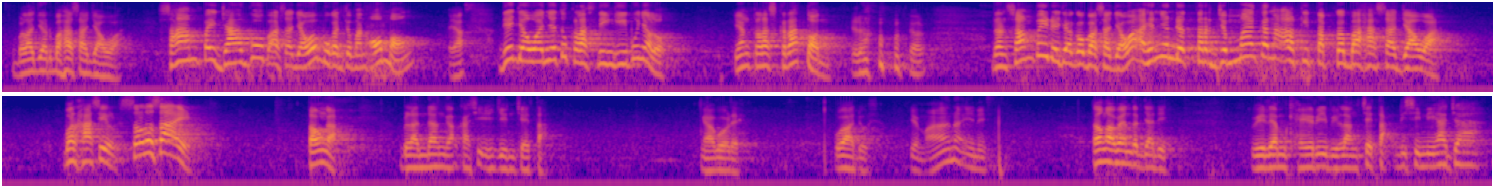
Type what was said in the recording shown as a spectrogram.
Belajar bahasa Jawa. Sampai jago bahasa Jawa bukan cuma omong, ya. Dia Jawanya itu kelas tinggi punya loh. Yang kelas keraton, gitu. Dan sampai dia jago bahasa Jawa, akhirnya dia terjemahkan Alkitab ke bahasa Jawa. Berhasil, selesai. Tahu nggak? Belanda nggak kasih izin cetak. Nggak boleh. Waduh, Gimana ini? Tahu nggak apa yang terjadi? William Carey bilang cetak di sini aja.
